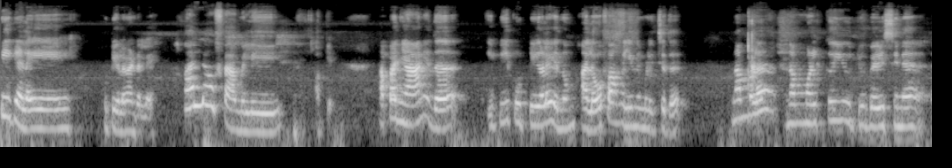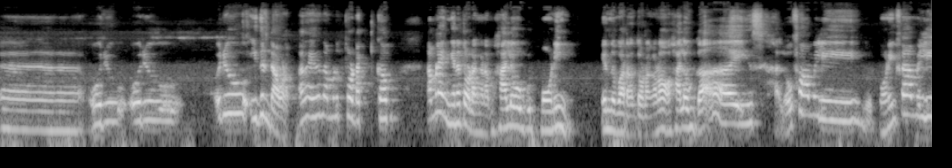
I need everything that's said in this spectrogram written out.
കുട്ടികളെ. കുട്ടികളെ വേണ്ടല്ലേ? ഹലോ ഫാമിലി ഓക്കെ അപ്പൊ ഞാനിത് ഇപ്പൊ ഈ കുട്ടികളെ എന്നും ഹലോ ഫാമിലി എന്ന് വിളിച്ചത് നമ്മൾ നമ്മൾക്ക് യൂട്യൂബേഴ്സിന് ഒരു ഒരു ഒരു ഇതുണ്ടാവണം. അതായത് നമ്മൾ തുടക്കം നമ്മൾ എങ്ങനെ തുടങ്ങണം? ഹലോ ഗുഡ് മോർണിംഗ് എന്ന് പറഞ്ഞ് തുടങ്ങണോ? Hello guys hello family good morning family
